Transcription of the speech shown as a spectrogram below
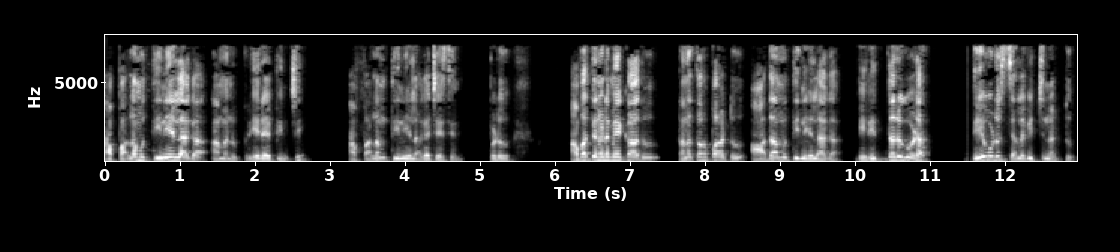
ఆ ఫలము తినేలాగా ఆమెను ప్రేరేపించి ఆ ఫలం తినేలాగా చేసింది. ఇప్పుడు అవ తినడమే కాదు తనతో పాటు ఆదాము తినేలాగా వీరిద్దరు కూడా దేవుడు సెలవిచ్చినట్టు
